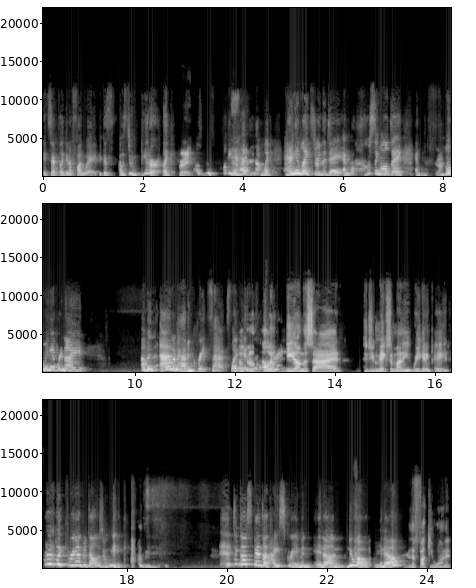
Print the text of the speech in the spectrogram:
except like in a fun way because I was doing theater. Like Right. I was in fucking heaven. I'm like hanging lights during the day and rehearsing all day and performing every night. I mean, and I'm having great sex. Like A it's little, a little. D on the side. Did you make some money? Were you getting paid? like three hundred dollars a week to go spend on ice cream in in um, New Hope. You know. Whatever the fuck you wanted.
